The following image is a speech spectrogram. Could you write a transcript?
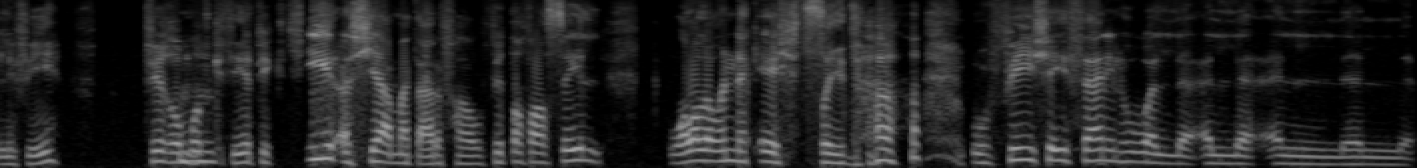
اللي فيه. في غموض. كثير في كثير أشياء ما تعرفها وفي تفاصيل والله لو إنك إيش تصيدها. وفي شيء ثاني اللي هو ال ال ال ال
